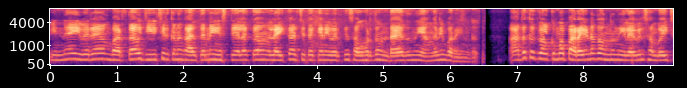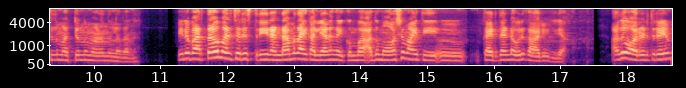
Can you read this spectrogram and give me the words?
പിന്നെ ഇവരെ ഭർത്താവ് ജീവിച്ചിരിക്കുന്ന കാലത്ത് തന്നെ ഇൻസ്റ്റയിലൊക്കെ ലൈക്ക് അടിച്ചിട്ടൊക്കെയാണ് ഇവർക്ക് സൗഹൃദം ഉണ്ടായതെന്ന് അങ്ങനെയും പറയുന്നുണ്ട്. അതൊക്കെ കേൾക്കുമ്പോൾ പറയണതൊന്നും നിലവിൽ സംഭവിച്ചത് മറ്റൊന്നുമാണെന്നുള്ളതാണ്. പിന്നെ ഭർത്താവ് മരിച്ചൊരു സ്ത്രീ രണ്ടാമതായി കല്യാണം കഴിക്കുമ്പോൾ അത് മോശമായി തീ കരുതേണ്ട ഒരു കാര്യമില്ല അത് ഓരോരുത്തരുടെയും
